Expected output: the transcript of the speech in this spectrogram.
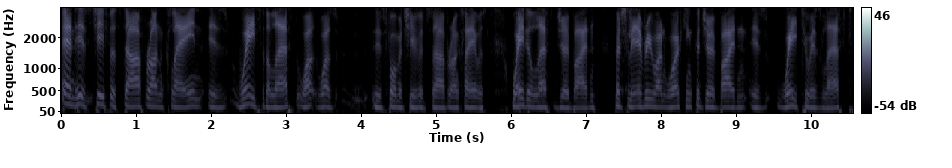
And his chief of staff, Ron Klain, is way to the left. What was his former chief of staff, Ron Klain, was way to the left of Joe Biden. Virtually everyone working for Joe Biden is way to his left.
